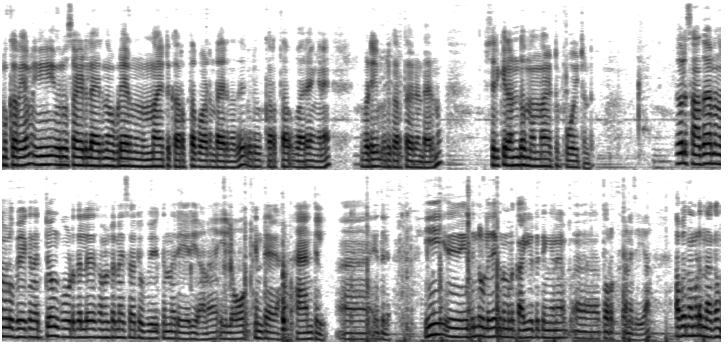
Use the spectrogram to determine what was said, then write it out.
നമുക്കറിയാം ഈ ഒരു സൈഡിലായിരുന്നു ഇവിടെയായിരുന്നു നന്നായിട്ട് കറുത്ത പാടുണ്ടായിരുന്നത്. ഒരു കറുത്ത വര ഇങ്ങനെ ഇവിടെയും ഒരു കറുത്ത വര ഉണ്ടായിരുന്നു. ശരിക്കും രണ്ടും നന്നായിട്ട് പോയിട്ടുണ്ട്. അതുപോലെ സാധാരണ നമ്മൾ ഉപയോഗിക്കുന്ന ഏറ്റവും കൂടുതൽ സമൾട്ടനൈസ് ആയിട്ട് ഉപയോഗിക്കുന്ന ഒരു ഏരിയ ആണ് ഈ ലോക്കിന്റെ ഹാൻഡിൽ ഇതിൽ ഈ ഇതിന്റെ ഉള്ളിലേക്ക് നമ്മൾ കൈയിട്ടിട്ട് ഇങ്ങനെ തുറക്കുകയാണ് ചെയ്യുക. അപ്പോൾ നമ്മുടെ നഖം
